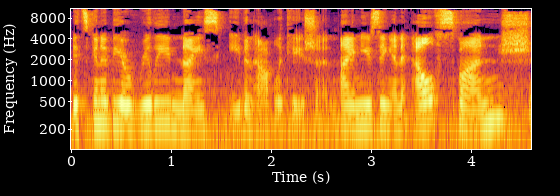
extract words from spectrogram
it's gonna be a really nice even application. I'm using an e.l.f. sponge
